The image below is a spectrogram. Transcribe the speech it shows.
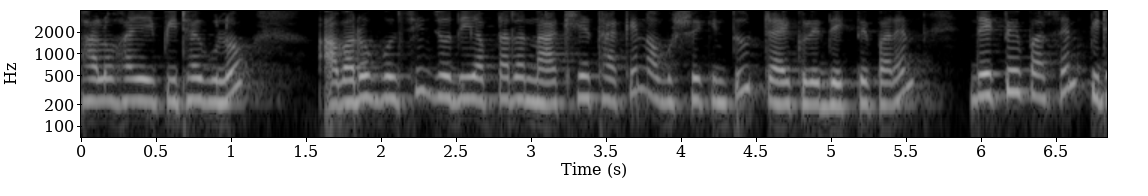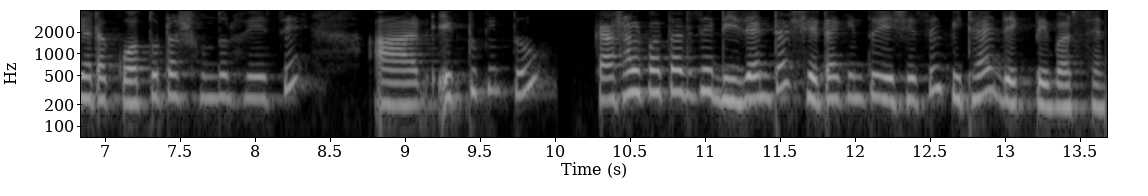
ভালো হয় এই পিঠাগুলো। আবারও বলছি, যদি আপনারা না খেয়ে থাকেন, অবশ্যই কিন্তু ট্রাই করে দেখতে পারেন। দেখতেই পারছেন পিঠাটা কতটা সুন্দর হয়েছে। আর একটু কিন্তু কাঁঠাল পাতার যে ডিজাইনটা, সেটা কিন্তু এসেছে পিঠায় দেখতে পারছেন।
